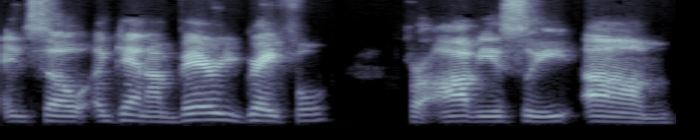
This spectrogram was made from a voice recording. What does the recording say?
And so again, I'm very grateful for obviously um,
